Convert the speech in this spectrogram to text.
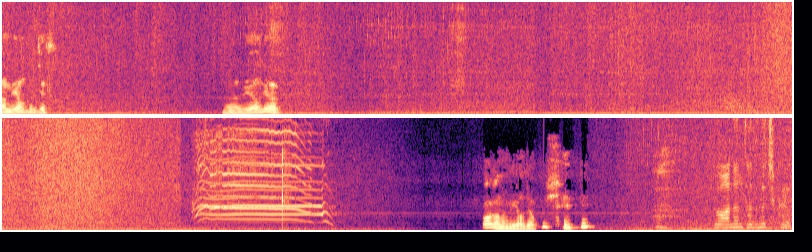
Buradan bir yol bulacağız. Burada bir yol yok. Oradan bir yol yokmuş. Doğanın tadını çıkaralım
